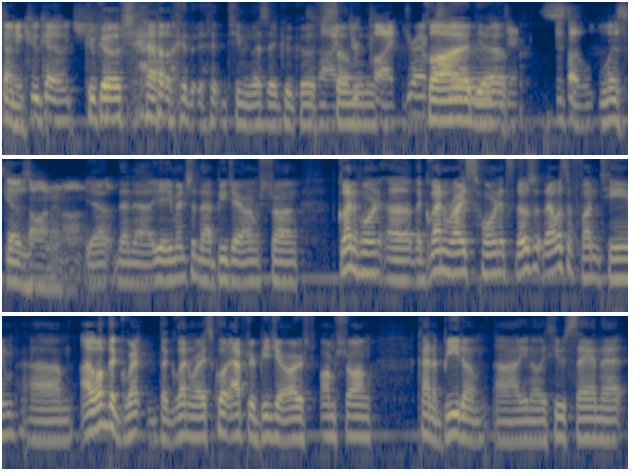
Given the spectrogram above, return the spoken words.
Toni Kukoc, Kukoc, yeah, Team USA Kukoc, Clyde, so many. Clyde Drexler, Clyde, yeah. It's just the list goes on and on. Yeah, then uh, yeah, you mentioned that B.J. Armstrong, Glenn Horn, uh, the Glen Rice Hornets. Those that was a fun team. Um, I love the Glenn, the Glen Rice quote after B.J. Armstrong kind of beat him. Uh, you know, he was saying that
